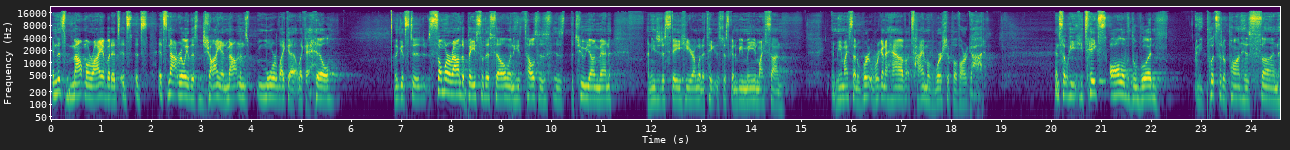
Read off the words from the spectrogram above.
And it's Mount Moriah, but it's, it's, it's, it's not really this giant mountain. It's more like a, like a hill. And it gets to somewhere around the base of this hill, and he tells his, his, the two young men, I need you to stay here. I'm going to take, it's just going to be me and my son. And me and my son, we're, we're going to have a time of worship of our God. And so he, he takes all of the wood and he puts it upon his son,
